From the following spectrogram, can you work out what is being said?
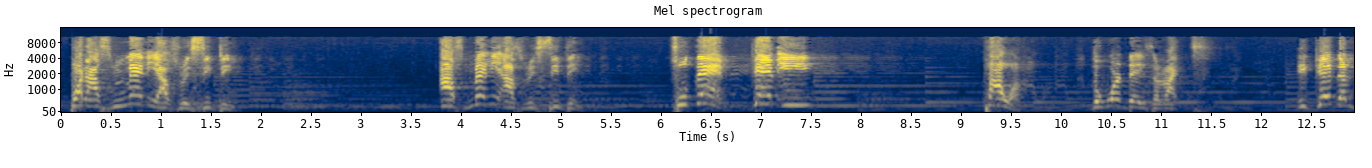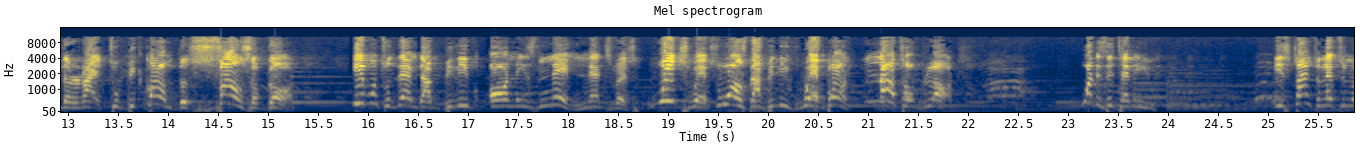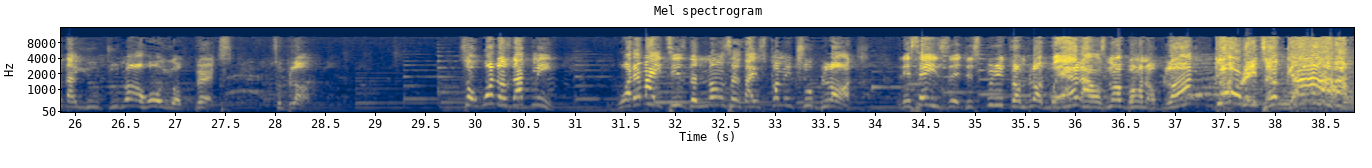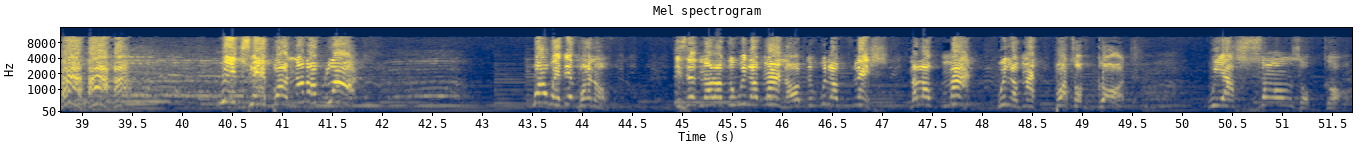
But as many as received him, as many as received him, to them gave he power. The word there is the right. He gave them the right to become the sons of God. Even to them that believe on his name. Next verse. Which were ones that believe were born not of blood. What is he telling you? He's trying to let you know that you do not hold your birth to blood. So, what does that mean? Whatever it is, the nonsense that is coming through blood, they say it's the spirit from blood. Well, I was not born of blood. Glory to God. Which were born not of blood. What were they born of? He says, not of the will of man, of the will of flesh, not of man, will of man, but of God. We are sons of God.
